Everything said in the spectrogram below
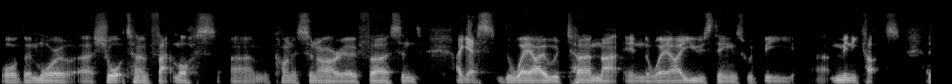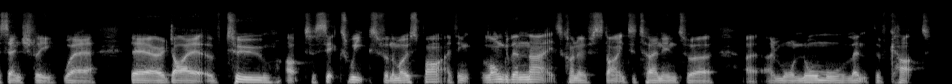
or the more uh, short term fat loss um, kind of scenario first. And I guess the way I would term that in the way I use things would be uh, mini cuts, essentially, where they're a diet of two up to six weeks for the most part. I think longer than that, it's kind of starting to turn into a, a, a more normal length of cut.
